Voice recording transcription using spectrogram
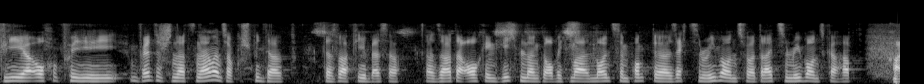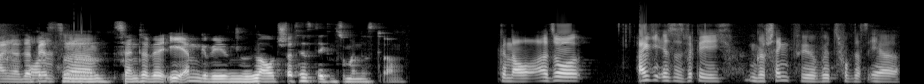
wie er auch für die britische Nationalmannschaft gespielt hat, das war viel besser. Also hat er auch gegen Griechenland, glaube ich, mal 19 Punkte, 16 Rebounds oder 13 Rebounds gehabt. Einer der Und, besten ähm, Center der EM gewesen, laut Statistiken zumindest. Genau, also eigentlich ist es wirklich ein Geschenk für Würzburg, dass er,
